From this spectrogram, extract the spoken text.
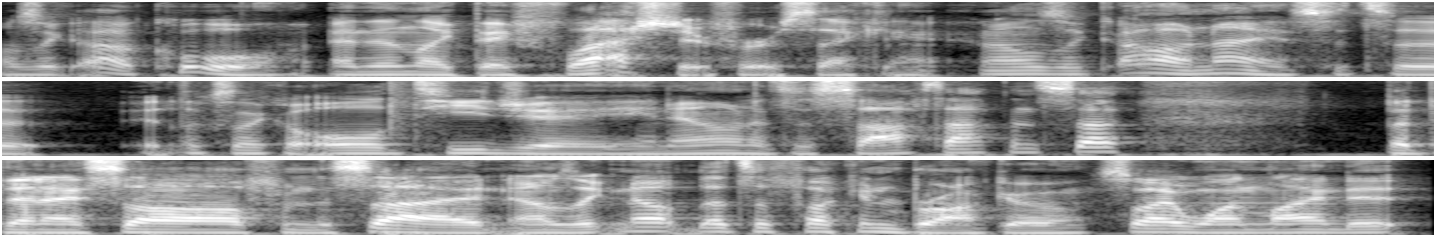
I was like, oh, cool. And then like they flashed it for a second, and I was like, oh, nice. It's a, it looks like an old TJ, you know, and it's a soft top and stuff. But then I saw from the side, and I was like, nope, that's a fucking Bronco. So I one lined it.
